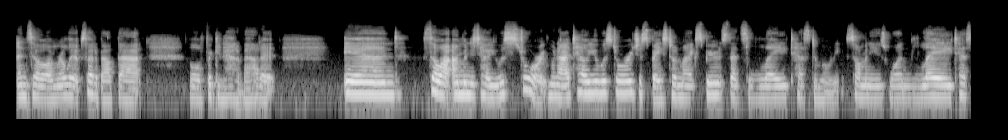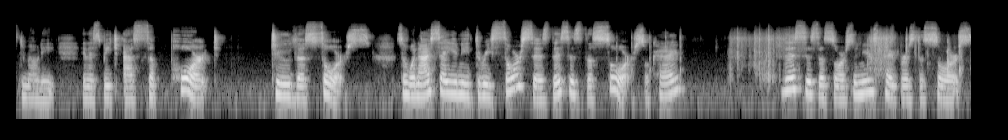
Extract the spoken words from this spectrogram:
And so I'm really upset about that, a little freaking out about it. And so I, am going to tell you a story. When I tell you a story just based on my experience, that's lay testimony. So I'm going to use one lay testimony in the speech as support to the source. So when I say you need three sources, this is the source, okay? This is the source. A newspaper is the source.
